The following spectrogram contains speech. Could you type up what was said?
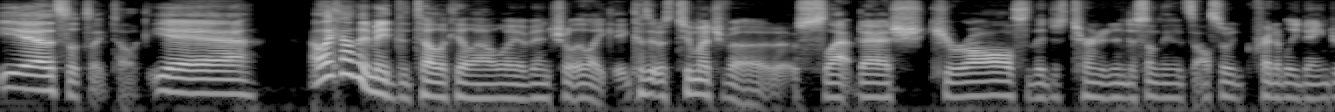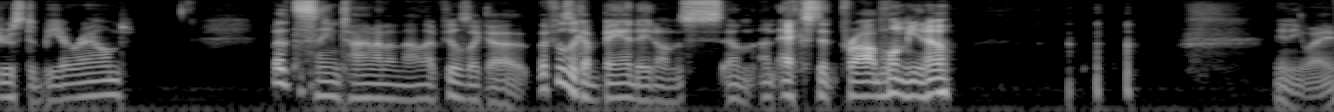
Yeah, this looks like telekill. Yeah, I like how they made the telekill alloy eventually, like because it was too much of a slapdash cure-all, so they just turned it into something that's also incredibly dangerous to be around. But at the same time, I don't know. That feels like a that feels like a band-aid on on an extant problem, you know. anyway,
